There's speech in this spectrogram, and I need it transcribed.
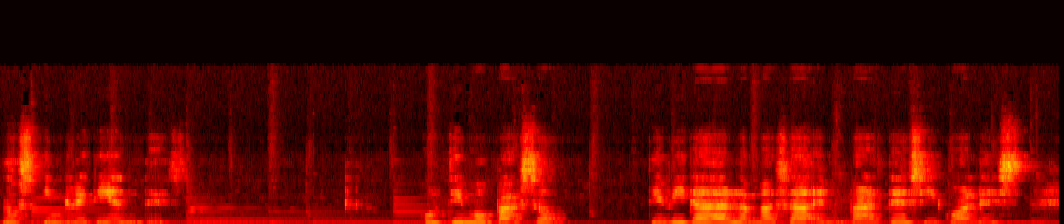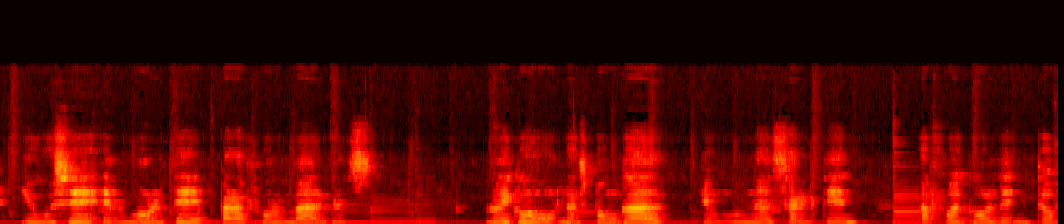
los ingredientes. Último paso, divida la masa en partes iguales y use el molde para formarlas. Luego las ponga en una sartén a fuego lento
